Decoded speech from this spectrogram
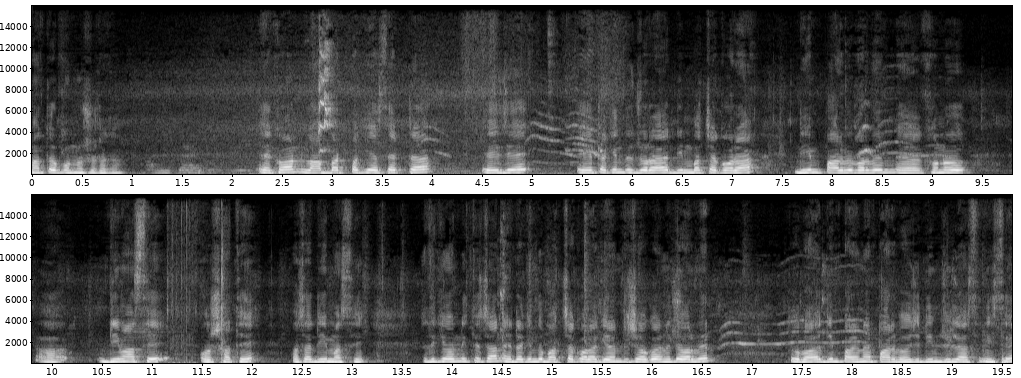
মাত্র পনেরোশো টাকা। এখন লাভবার্ড পাখি আছে একটা। এই যে, এটা কিন্তু জোড়া ডিম বাচ্চা করা। ডিম পারবে পারবে এখনও ডিম আছে ওর সাথে, বাচ্চা ডিম আছে। যদি কেউ নিতে চান, এটা কিন্তু বাচ্চা করা গ্যারান্টি সহকারে নিতে পারবেন। তো ডিম পারে না, পারবে, ওই যে ডিম ঝুলে আছে নিচে।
